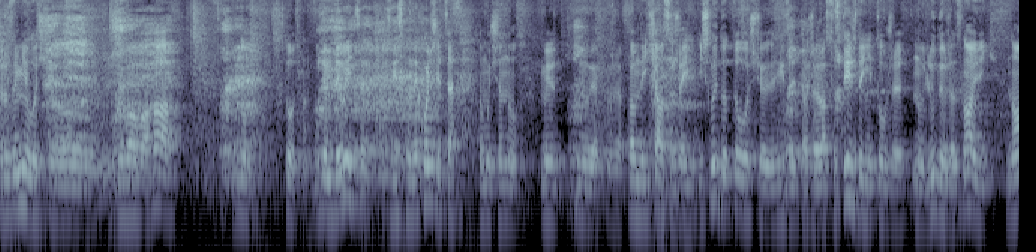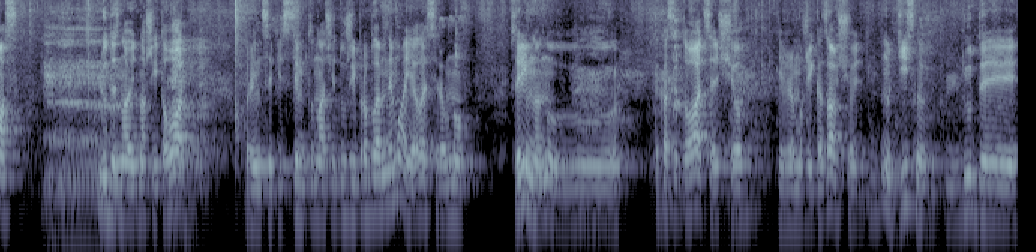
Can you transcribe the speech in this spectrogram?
Зрозуміло, що жива вага, ну, хто знає, будемо дивитися, звісно, не хочеться, тому що ну, ми ну, як вже, певний час вже йшли до того, що різать навіть раз у тиждень, то вже ну, люди вже знають нас, люди знають наш товар. В принципі, з цим то наче дуже і проблем немає, але все одно все рівно ну, така ситуація, що я вже може і казав, що ну, дійсно люди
